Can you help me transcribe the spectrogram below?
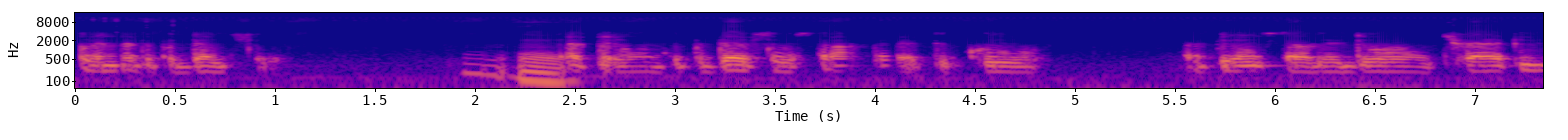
but not the production. Mm. I think the production stopped at the cool, I think he started doing trappy,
